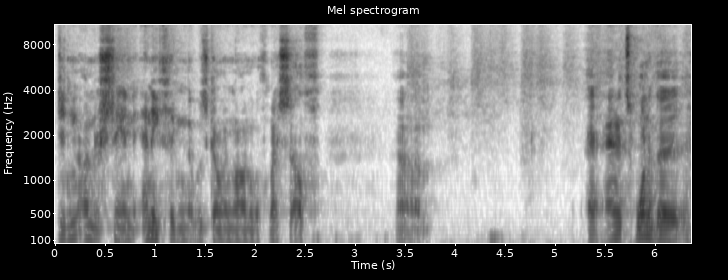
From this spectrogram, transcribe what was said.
didn't understand anything that was going on with myself. Um, and it's one of the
